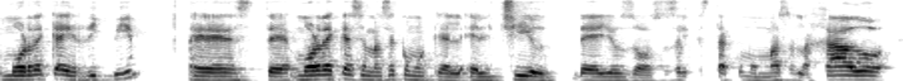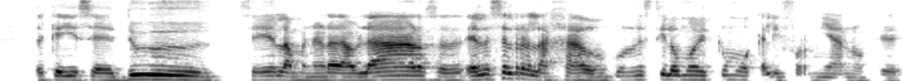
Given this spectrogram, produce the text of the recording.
Mordecai y Rigby, este, Mordecai se me hace como que el, el chill de ellos dos, es el que está como más relajado, el que dice, dude, sí, la manera de hablar, o sea, él es el relajado, con un estilo muy como californiano que,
